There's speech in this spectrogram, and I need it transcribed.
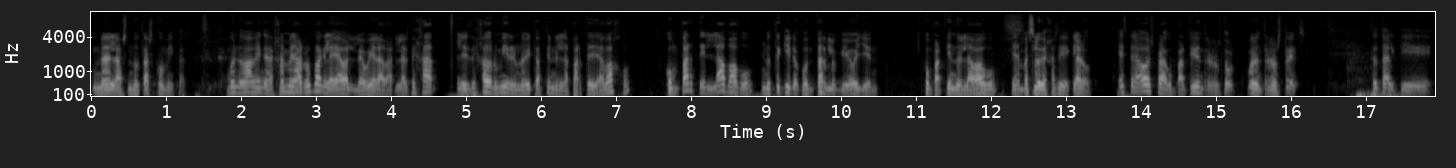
una de las notas cómicas. Bueno, va, venga, déjame la ropa que la, voy a lavar. Las deja, les deja dormir en una habitación en la parte de abajo. Comparte el lavabo. No te quiero contar lo que oyen compartiendo el lavabo. Y además se lo deja así de claro. Este lavabo es para compartir entre los dos. Bueno, entre los tres. Total, que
